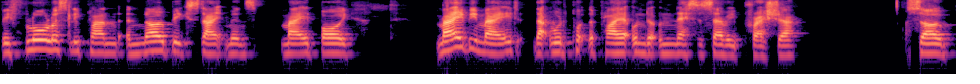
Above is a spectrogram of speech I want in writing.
be flawlessly planned and no big statements made by maybe made that would put the player under unnecessary pressure. So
